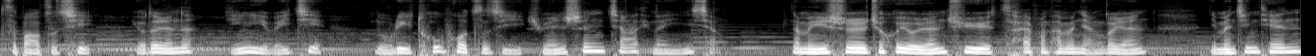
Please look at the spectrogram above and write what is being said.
自暴自弃，有的人呢引以为戒，努力突破自己原生家庭的影响。那么于是就会有人去采访他们两个人。你们今天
